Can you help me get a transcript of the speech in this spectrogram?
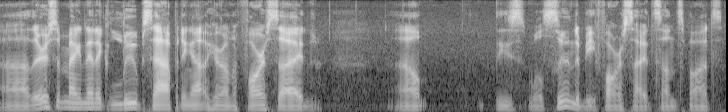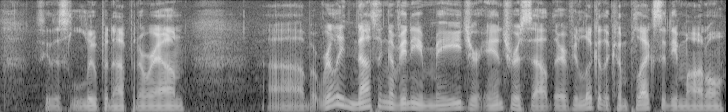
Uh, there's some magnetic loops happening out here on the far side. Uh, these will soon to be far side sunspots. See this looping up and around. Uh, but really nothing of any major interest out there. If you look at the complexity model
